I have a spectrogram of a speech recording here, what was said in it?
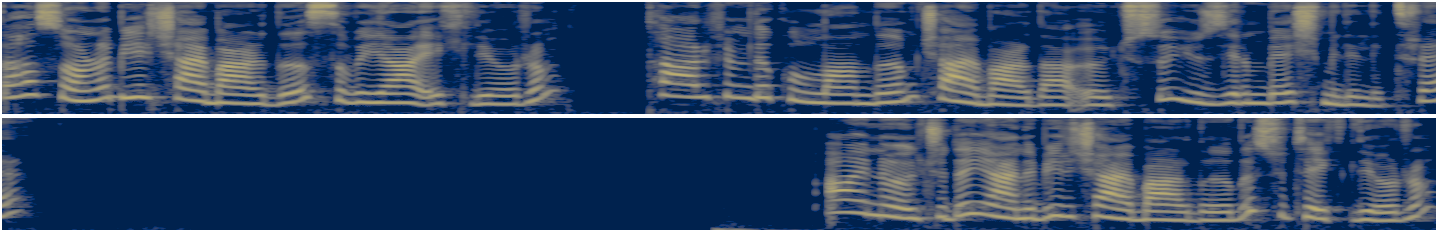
Daha sonra bir çay bardağı sıvı yağ ekliyorum. Tarifimde kullandığım çay bardağı ölçüsü 125 mililitre. Aynı ölçüde yani bir çay bardağı da süt ekliyorum.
